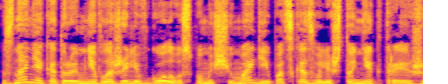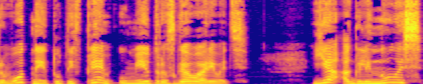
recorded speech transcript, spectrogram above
Знания, которые мне вложили в голову с помощью магии, подсказывали, что некоторые животные тут и впрямь умеют разговаривать. Я оглянулась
